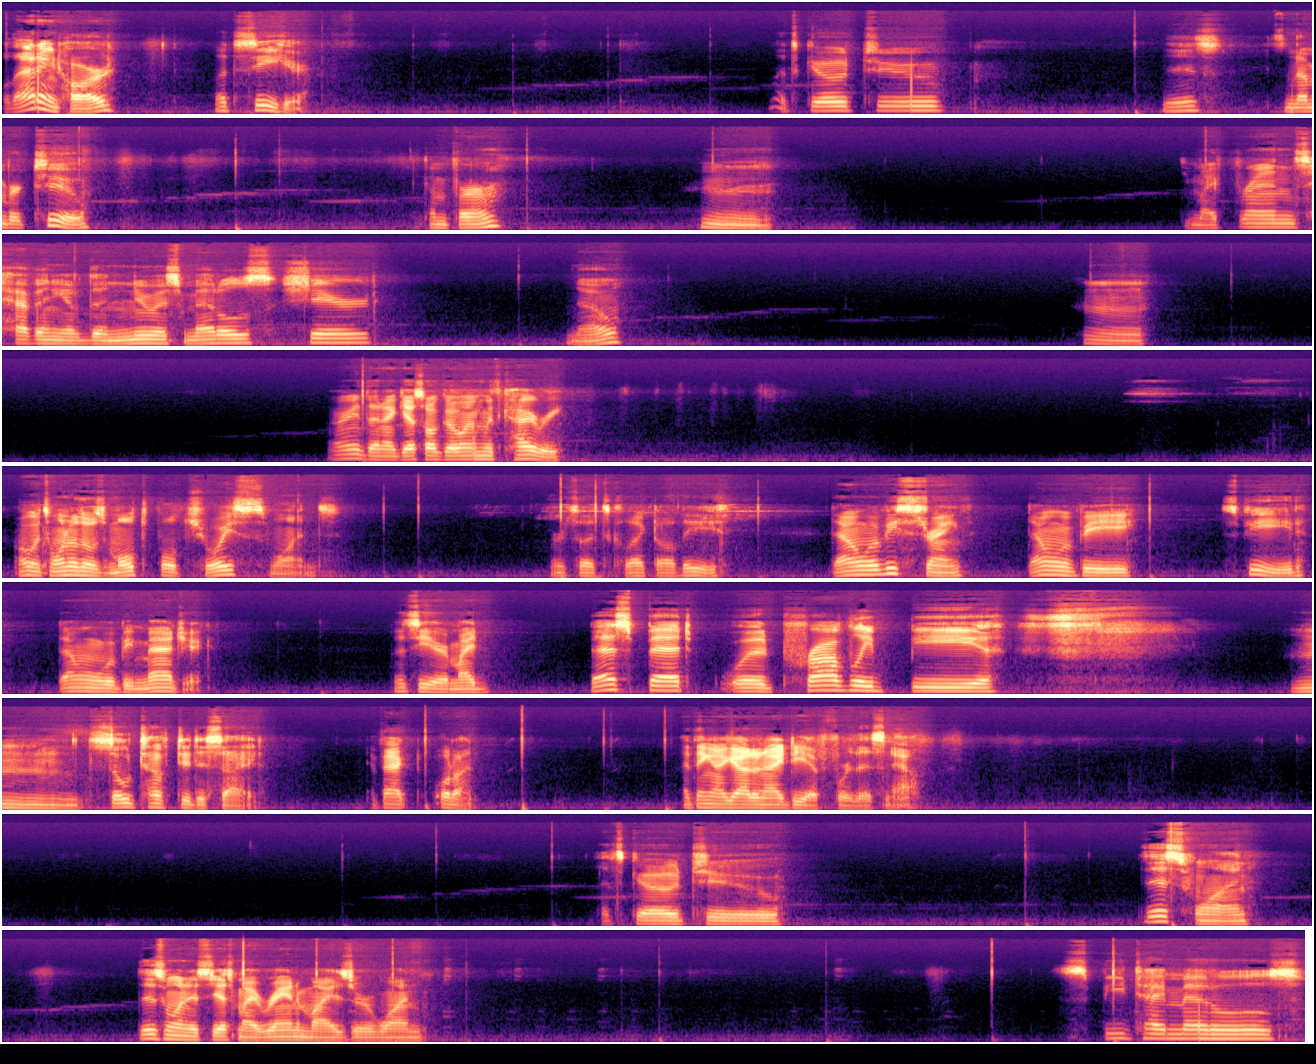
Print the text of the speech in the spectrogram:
well, that ain't hard. Let's see here. Let's go to this. It's number two. Confirm. Hmm. Do my friends have any of the newest medals shared? No? Hmm. Alright, then I guess I'll go in with Kairi. Oh, it's one of those multiple choice ones. First, let's collect all these. That one would be strength. That one would be speed. That one would be magic. Let's see here. My best bet would probably be... Hmm, so tough to decide. In fact, hold on. I think I got an idea for this now. Let's go to this one. This one is just my randomizer one. Speed type medals.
